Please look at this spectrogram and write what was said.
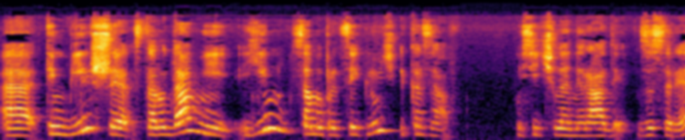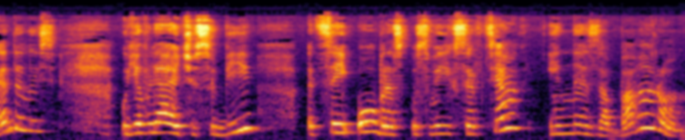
Е, тим більше стародавній гімн саме про цей ключ і казав. Усі члени ради зосередились, уявляючи собі цей образ у своїх серцях, і незабаром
